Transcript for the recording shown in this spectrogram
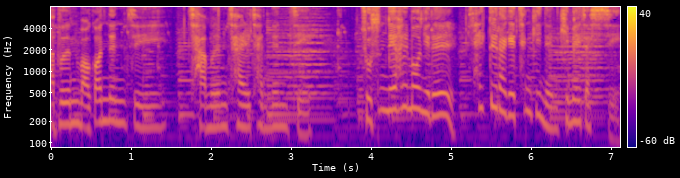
밥은 먹었는지 잠은 잘 잤는지 조순내 할머니를 살뜰하게 챙기는 김혜자 씨.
